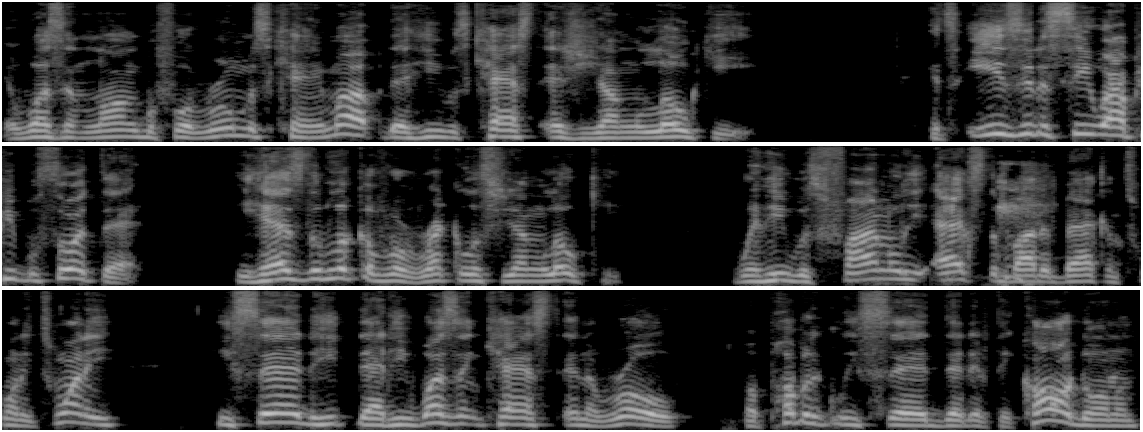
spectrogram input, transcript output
It wasn't long before rumors came up that he was cast as young Loki. It's easy to see why people thought that. He has the look of a reckless young Loki. When he was finally asked about it back in 2020, he said he, that he wasn't cast in a role, but publicly said that if they called on him,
